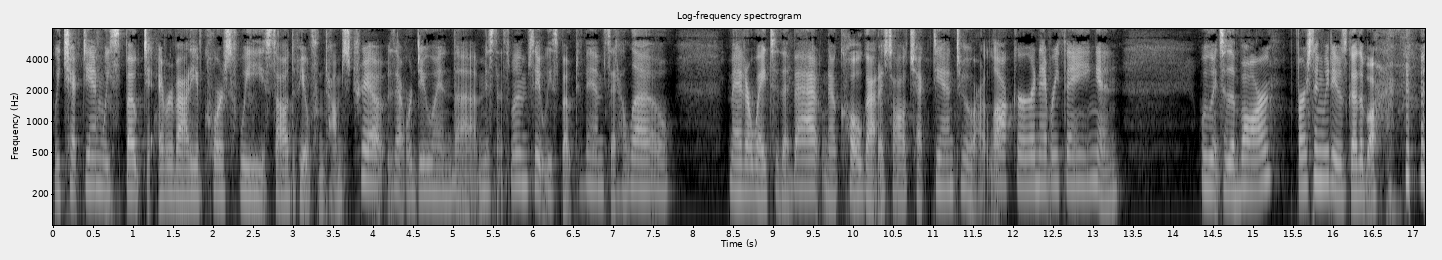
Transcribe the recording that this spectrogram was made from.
we checked in, we spoke to everybody. Of course, we saw the people from Tom's Trip that were doing the Miss Nut swimsuit. We spoke to them, said hello, made our way to the back. Nicole got us all checked into our locker and everything. And we went to the bar. First thing we do is go to the bar.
